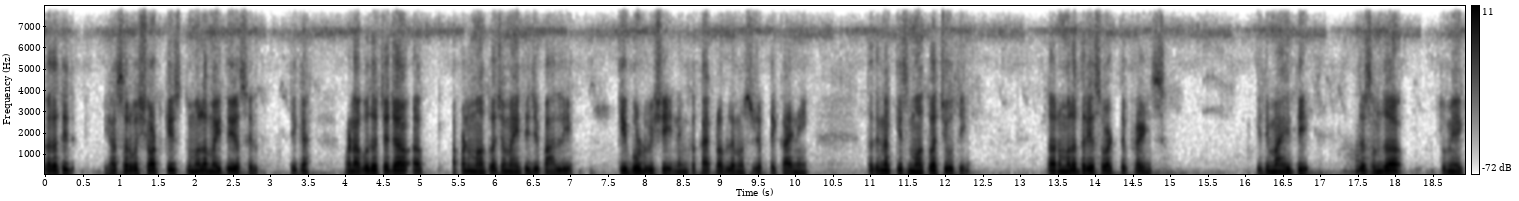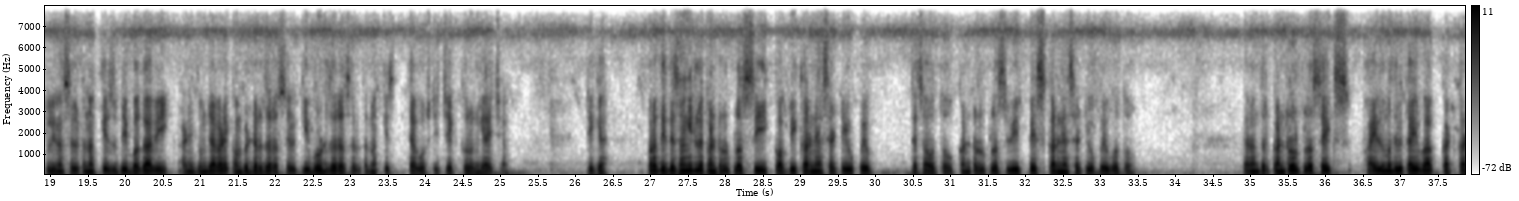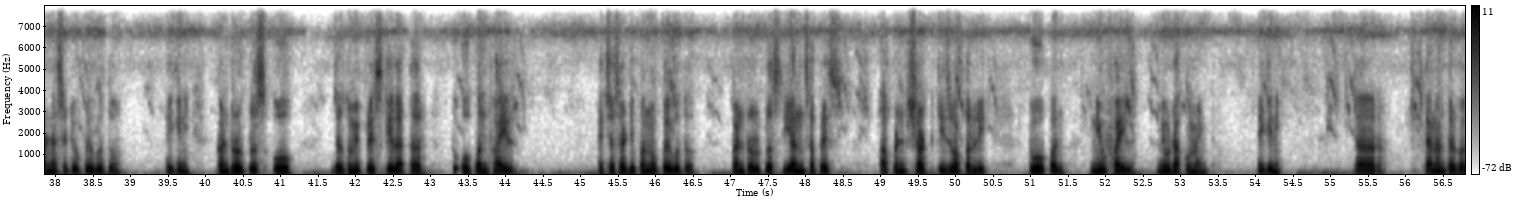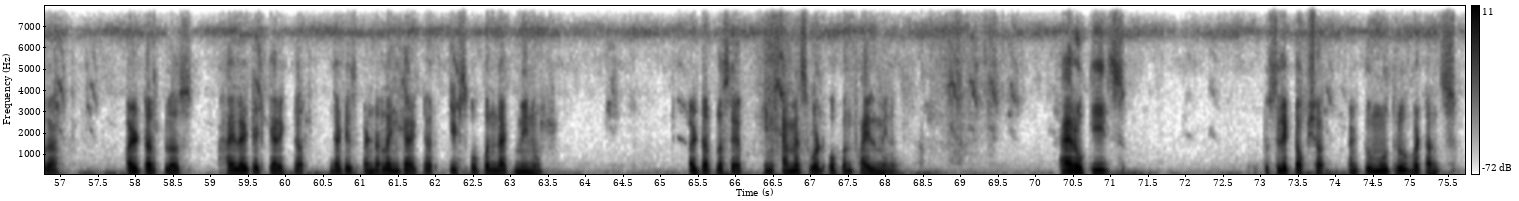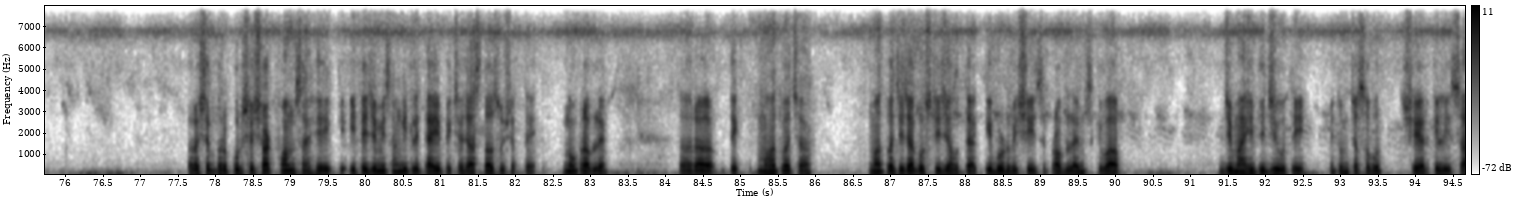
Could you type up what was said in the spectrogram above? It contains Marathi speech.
कदाचित ह्या सर्व शॉर्ट कीज तुम्हाला माहिती असेल. ठीक आहे? पण अगोदरच्या ज्या आपण महत्त्वाच्या माहिती जी पाहिली कीबोर्डविषयी नेमकं काय प्रॉब्लेम असू शकते काय नाही तर ती नक्कीच महत्त्वाची होती. तर मला तरी असं वाटतं फ्रेंड्स की ती माहिती जर समजा तुम्ही ऐकली नसेल तर नक्कीच ती बघावी आणि तुमच्याकडे कम्प्युटर जर असेल कीबोर्ड जर असेल तर नक्कीच त्या गोष्टी चेक करून घ्यायच्या. ठीक आहे? परत इथे सांगितलं कंट्रोल प्लस सी कॉपी करण्यासाठी उपयोग त्याचा होतो. कंट्रोल प्लस व्ही पेस्ट करण्यासाठी उपयोग होतो. त्यानंतर कंट्रोल प्लस एक्स फाईलमधील काही भाग कट करण्यासाठी उपयोग होतो. आहे की नाही? कंट्रोल प्लस ओ जर तुम्ही प्रेस केला तर टू ओपन फाईल याच्यासाठी पण उपयोग होतो. कंट्रोल प्लस यनचा प्रेस आपण शॉर्ट कीज वापरली to open new file new document आहे की नाही? तर त्यानंतर बघा alt plus highlighted character that is underline character it's open that menu alt plus app in M S Word open file menu arrow keys to select option and to move through buttons तर असे भरपूरसे शॉर्ट फॉर्म्स आहे की इथे जे मी सांगितले त्याहीपेक्षा जास्त असू शकते. नो प्रॉब्लेम तर ते महत्त्वाच्या महत्त्वाची ज्या गोष्टी ज्या होत्या कीबोर्डविषयीचे प्रॉब्लेम्स किंवा जी माहिती जी होती मी तुमच्यासोबत शेअर केली. साधा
